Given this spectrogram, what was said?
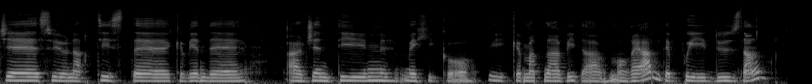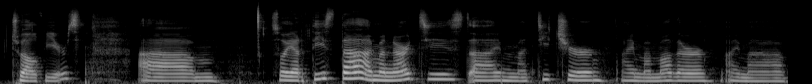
Je suis une artiste qui vient de Mexico et qui maintenant habite à Montréal depuis 12 ans, 12 years. Um, soy artista, I'm an artist, I'm a teacher, I'm a mother, I'm a,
